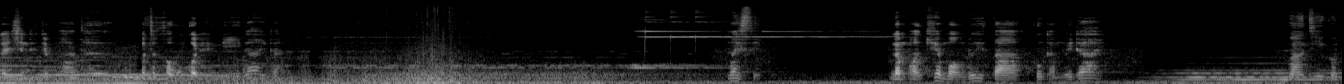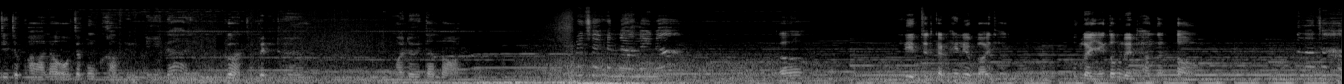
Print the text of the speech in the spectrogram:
มื่อไหร่ฉันถึงจะพาเธอออกจากเขาวงกตแห่งนี้ได้กัน ไม่สิลำพังแค่มองด้วยตาคงทำไม่ได้ บางทีคนที่จะพาเราออกจากวงขังแห่งนี้ได้ ก็อาจจะเป็นเธอ มาโดยตลอด ไม่เจอกันนานเลยนะ เออ รีบจัดการให้เรียบร้อยเถอะ พวกเรายังต้องเดินทางกันต่อ เราจะหา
